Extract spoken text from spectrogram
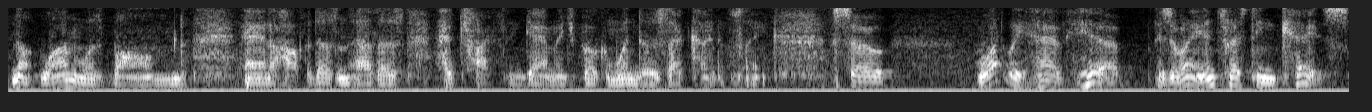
not one was bombed, and a half a dozen others had trifling damage, broken windows, that kind of thing. So what we have here is a very interesting case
